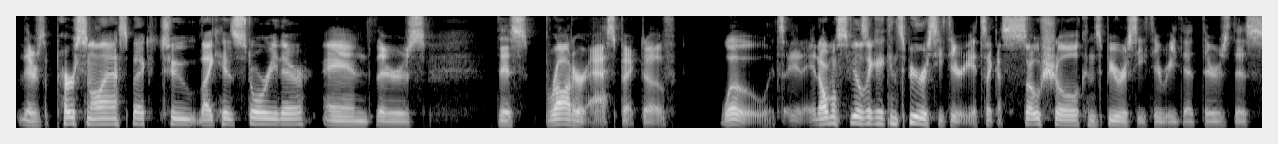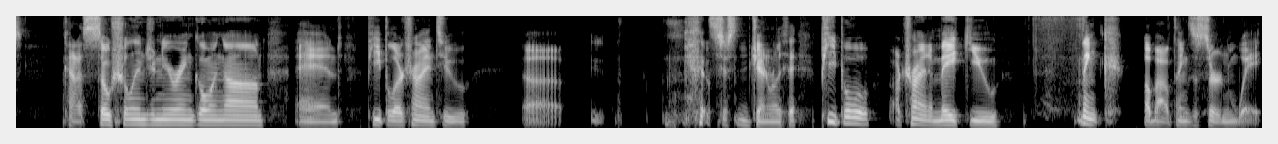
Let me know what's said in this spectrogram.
there's a personal aspect to like his story there, and there's this broader aspect of whoa it's it, it almost feels like a conspiracy theory. It's like a social conspiracy theory that there's this kind of social engineering going on and people are trying to uh let's just generally say people are trying to make you think about things a certain way.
